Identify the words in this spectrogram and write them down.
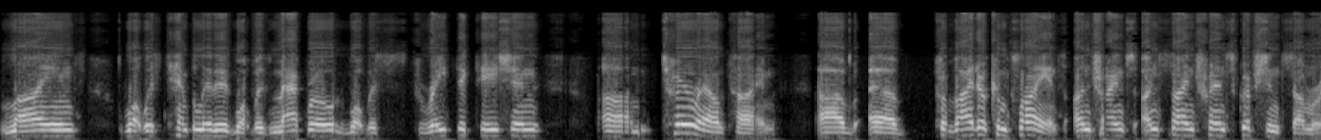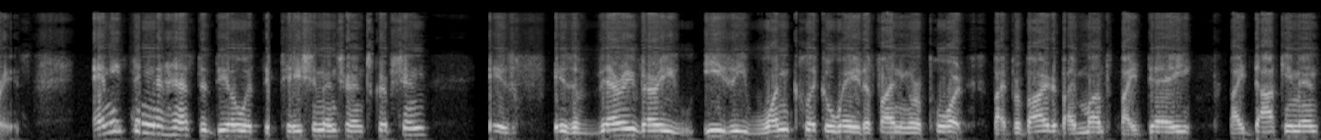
lines, what was templated, what was macroed, what was straight dictation, um, turnaround time, uh, uh, provider compliance, unsigned transcription summaries. Anything that has to deal with dictation and transcription is is a very, very easy one-click away to finding a report by provider, by month, by day, by document.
